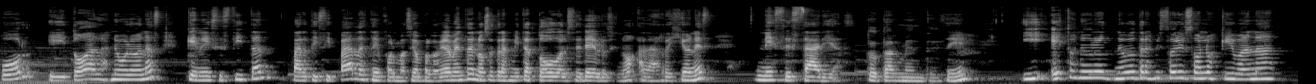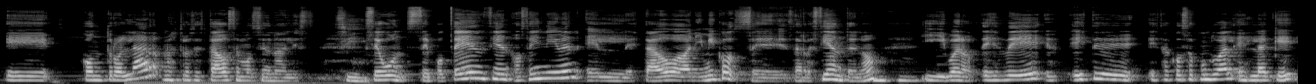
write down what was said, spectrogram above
por eh, todas las neuronas que necesitan participar de esta información, porque obviamente no se transmite a todo el cerebro, sino a las regiones necesarias. Totalmente. ¿Sí? Y estos neurotransmisores son los que van a eh, controlar nuestros estados emocionales. Sí. Según se potencien o se inhiben, el estado anímico se, se resiente, ¿no? Y bueno, es de este, esta cosa puntual es la que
